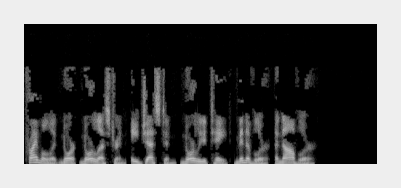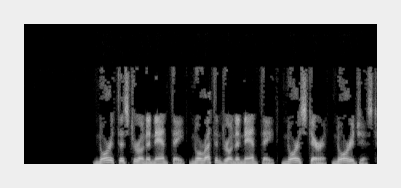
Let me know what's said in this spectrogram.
Primolut-Nor, norlestrin, Aygestin, Norlutate, Minovlar, Anovlar, Norethisterone enanthate, norethindrone enanthate, noristerat, Norigest,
